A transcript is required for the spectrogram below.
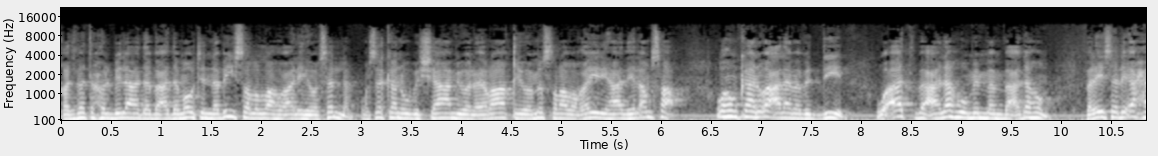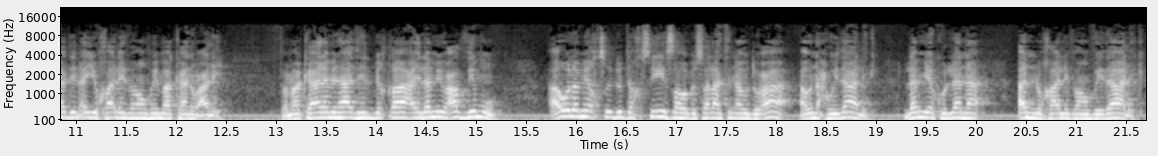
قد فتحوا البلاد بعد موت النبي صلى الله عليه وسلم وسكنوا بالشام والعراق ومصر وغير هذه الأمصار وهم كانوا أعلم بالدين وأتبع له ممن بعدهم فليس لأحد أن يخالفهم فيما كانوا عليه. فما كان من هذه البقاع لم يعظموه أو لم يقصدوا تخصيصه بصلاة أو دعاء أو نحو ذلك لم يكن لنا أن نخالفهم في ذلك.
